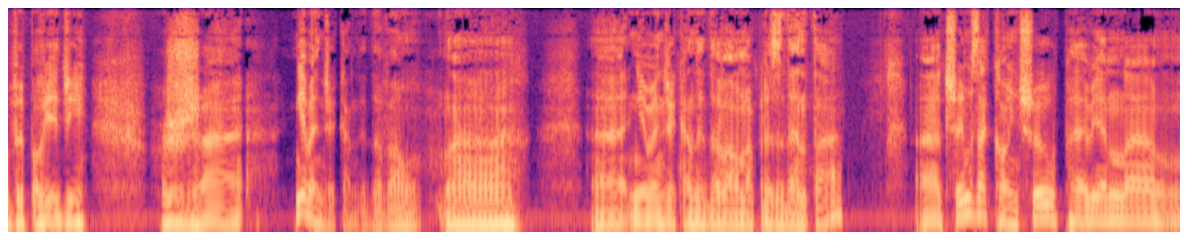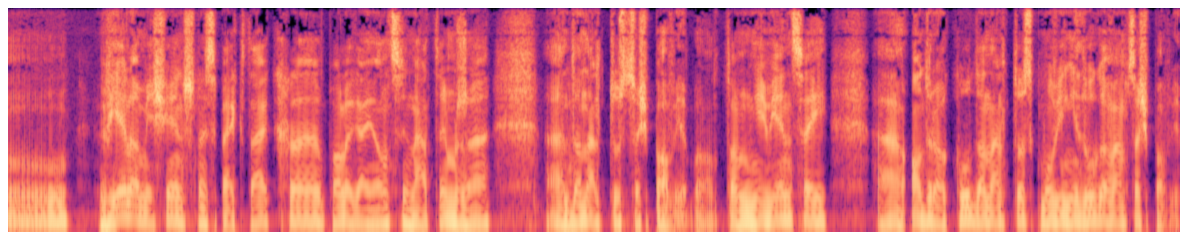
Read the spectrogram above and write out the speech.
wypowiedzi, że nie będzie kandydował e, e, nie będzie kandydował na prezydenta, e, czym zakończył pewien e, wielomiesięczny spektakl e, polegający na tym, że e, Donald Tusk coś powie, bo to mniej więcej e, od roku Donald Tusk mówi, niedługo wam coś powiem.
